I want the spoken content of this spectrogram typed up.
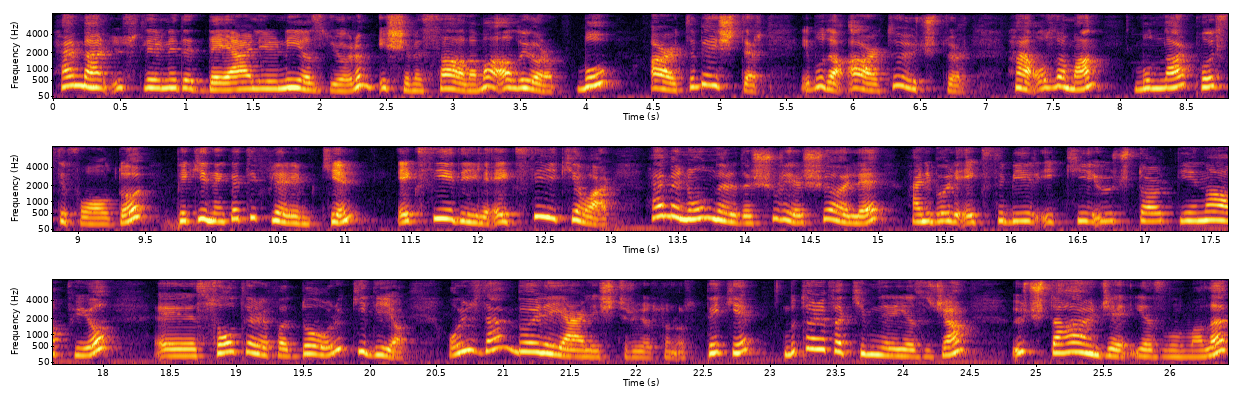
hemen üstlerine de değerlerini yazıyorum. İşimi sağlama alıyorum. Bu artı 5'tir. E bu da artı 3'tür. Ha o zaman bunlar pozitif oldu. Peki negatiflerim kim? Eksi 7 ile eksi 2 var. Hemen onları da şuraya şöyle hani böyle eksi 1, 2, 3, 4 diye ne yapıyor? Ee, sol tarafa doğru gidiyor. O yüzden böyle yerleştiriyorsunuz. Peki bu tarafa kimleri yazacağım? 3 daha önce yazılmalı.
